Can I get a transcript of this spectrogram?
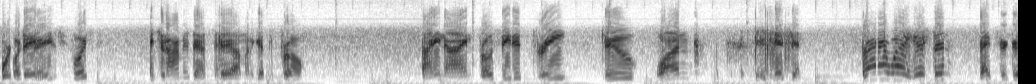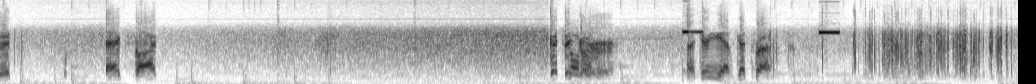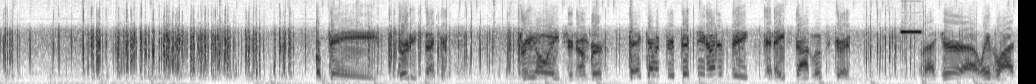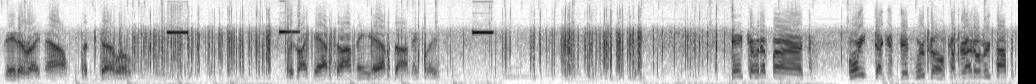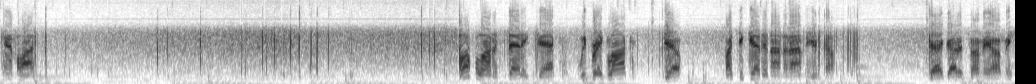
Port stage pushed. Engine arm is S. Okay, I'm going to get the pro. 99, proceeded. Three, two, one. Ignition. Right away, Houston. Bets are good. Ag thought. Pitch over. Roger, you have good thrust. Okay, 30 seconds. 308 your number. Okay, coming through 1,500 feet, and H dot looks good. Roger, uh, we've lost data right now, but uh, we'll, we'd like aft Omni, aft Omni, please. Okay, coming up on 40 seconds in. We're go. Coming right over top of Camelot. Awful lot of static, Jack. We break lock? Yep. Why don't you get it on an Omni or something? Okay, I got it on the Omni.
